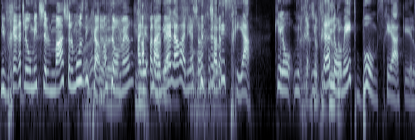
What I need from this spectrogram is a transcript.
נבחרת לאומית של מה? של מוזיקה, של- מה זה אומר? אחד לא יודע. מעניין למה אני חשבתי שחייה. כאילו, נבחרת. לאומית, בום, שחייה, כאילו.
